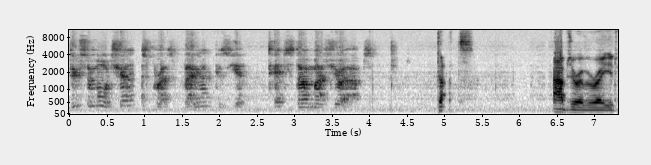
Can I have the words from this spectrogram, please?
do some more chest press, Wenger, because your tits don't match your abs. That's. Abs are overrated.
